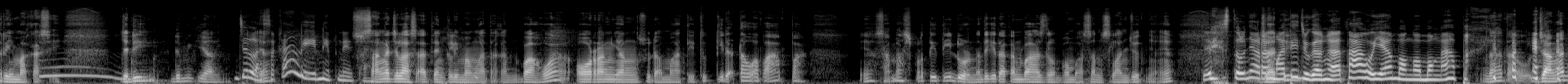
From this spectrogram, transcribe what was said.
Terima kasih. Jadi demikian. Hmm. Jelas ya. sekali ini pendeta. Sangat jelas ayat yang kelima mengatakan bahwa orang yang sudah mati itu tidak tahu apa-apa. Ya, sama seperti tidur. Nanti kita akan bahas dalam pembahasan selanjutnya ya. Jadi sebetulnya orang Jadi- mati juga nggak tahu ya mau ngomong apa. Nggak tahu. Jangan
